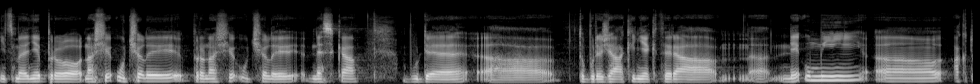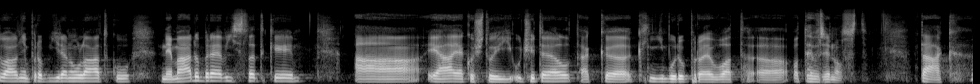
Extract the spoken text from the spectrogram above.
nicméně pro naše účely, pro naše účely dneska bude, to bude žákyně, která neumí aktuálně probíranou látku, nemá dobré výsledky a já jakožto její učitel, tak k ní budu projevovat otevřenost. Tak,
